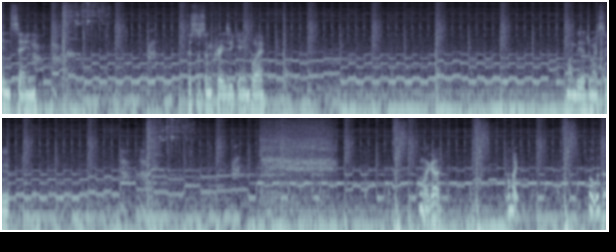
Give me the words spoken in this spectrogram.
Insane. This is some crazy gameplay. I'm on the edge of my seat. Oh my god. Oh my. Oh, what the?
